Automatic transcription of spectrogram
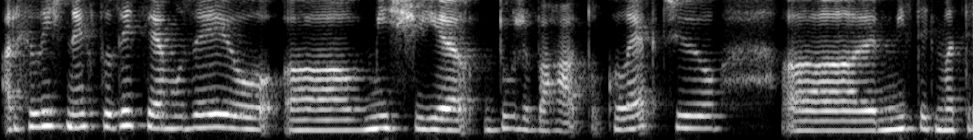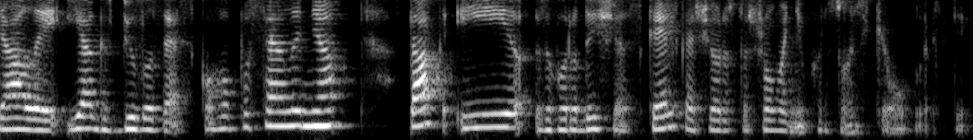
Археологічна експозиція музею е, вміщує дуже багату колекцію, е, містить матеріали як з білозерського поселення, так і з городища Скелька, що розташовані в Херсонській області.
